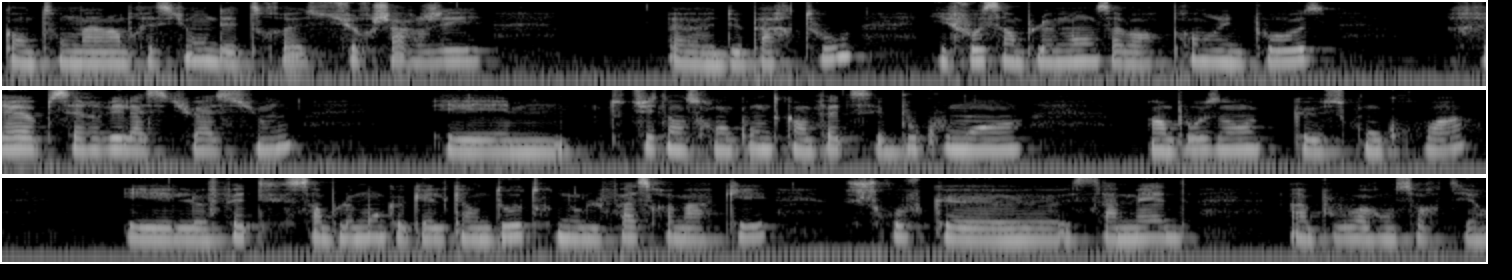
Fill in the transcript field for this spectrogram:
quand on a l'impression d'être surchargé euh, de partout, il faut simplement savoir prendre une pause, réobserver la situation et hum, tout de suite on se rend compte qu'en fait c'est beaucoup moins imposant que ce qu'on croit et le fait simplement que quelqu'un d'autre nous le fasse remarquer, je trouve que ça m'aide à pouvoir en sortir.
